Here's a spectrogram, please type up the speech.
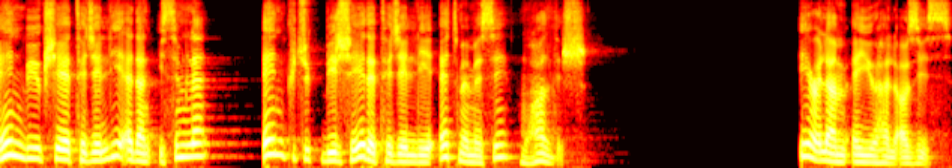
en büyük şeye tecelli eden isimle en küçük bir şeye de tecelli etmemesi muhaldir. İ'lem eyyühel aziz.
